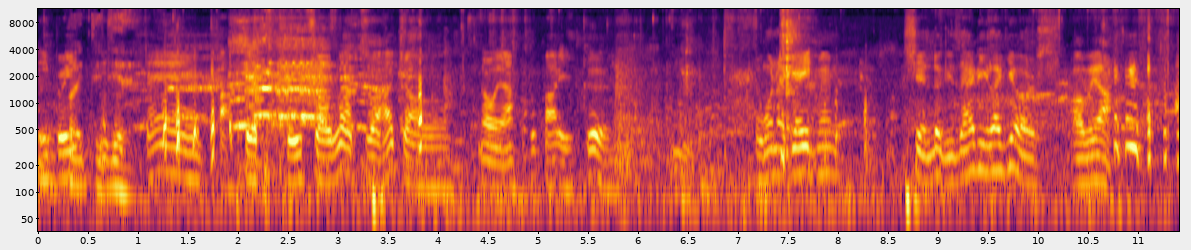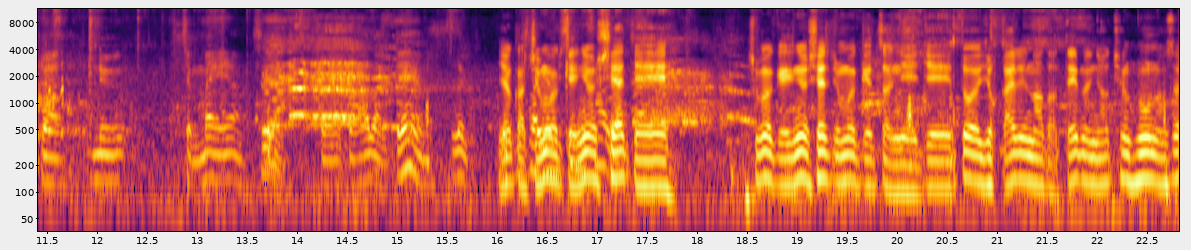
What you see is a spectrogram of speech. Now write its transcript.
he hơi breed. tí đi Damn, pop that food so lot, so I jaw. oh yeah Her body's good. The one I gave him, shit, look exactly like yours. oh yeah The new, chẳng may á. So, I like, damn, look. giờ có chúng mà cái nhau xét thì chúng mà cái nhau xét chúng mà cái trận thì tôi dục cái đi nó tập tết nó nhớ chân hôn nó sẽ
